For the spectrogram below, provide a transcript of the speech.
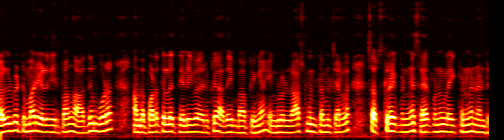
கல்வெட்டு மாதிரி எழுதியிருப்பாங்க. அதுவும் கூட அந்த படத்தில் தெளிவாக இருக்குது அதையும் பார்ப்பீங்க. எங்களோட லாஸ்ட் மினிட் தமிழ் சேனலை சப்ஸ்கிரைப் பண்ணுங்கள் ஷேர் பண்ணுங்கள் லைக் பண்ணுங்கள் நன்றி.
